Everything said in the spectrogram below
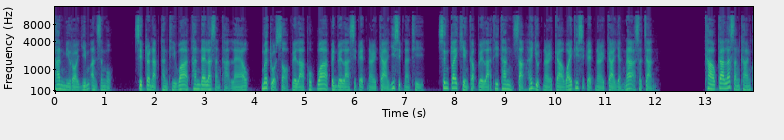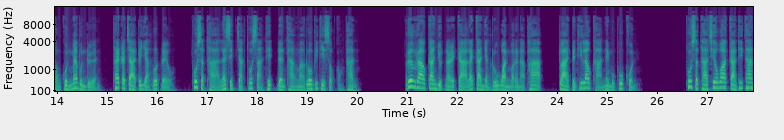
ท่านมีรอยยิ้มอันสงบสิทธิ์ระหนักทันทีว่าท่านได้ละสังขารแล้ว เมื่อตรวจสอบเวลาพบว่าเป็นเวลา 11นาฬิกา20 นาที ซึ่งใกล้เคียงกับเวลาที่ท่านสั่งให้หยุดนาฬิกาไว้ที่ 11นาฬิกาอย่างน่าอัศจรรย์ ข่าวการละสังขารของคุณแม่บุญเรือนแพร่กระจายไปอย่างรวดเร็ว ผู้ศรัทธาและสิทธิ์จากทั่วสารทิศเดินทางมาร่วมพิธีศพของท่าน เรื่องราวการหยุดนาฬิกาและการอย่างรู้วันมรณภาพ กลายเป็นที่เล่าขานในหมู่ผู้คน ผู้ศรัทธาเชื่อว่าการที่ท่าน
